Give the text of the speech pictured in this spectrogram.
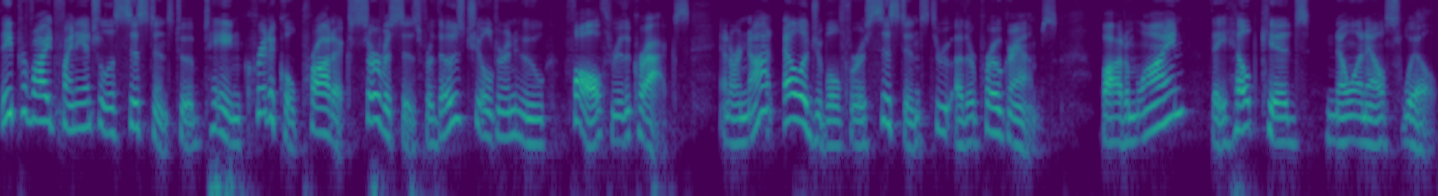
They provide financial assistance to obtain critical products, services for those children who fall through the cracks and are not eligible for assistance through other programs. Bottom line, they help kids no one else will.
